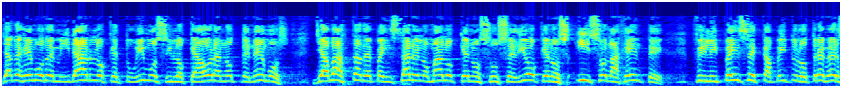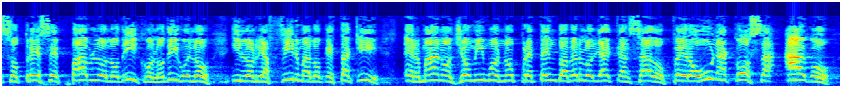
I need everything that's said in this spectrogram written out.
Ya dejemos de mirar lo que tuvimos y lo que ahora no tenemos. Ya basta de pensar en lo malo que nos sucedió, que nos hizo la gente. Filipenses capítulo 3, verso 13, Pablo lo dijo, lo dijo y lo, reafirma lo que está aquí. Hermanos, yo mismo no pretendo haberlo ya alcanzado, pero una cosa hago,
